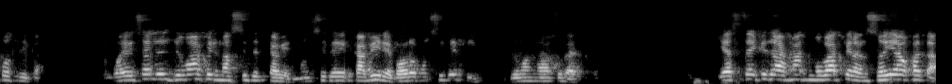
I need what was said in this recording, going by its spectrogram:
পত্রিকা। ওয়াইসাল জুমা ফিল মসজিদের কাবির। মসজিদে কাবিরে, বড় মসজিদে কি? জুমান মাসুদ আছে ইয়াস্তাকিজ আহমদ মুবাক্কিরান সহিহ খাতা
